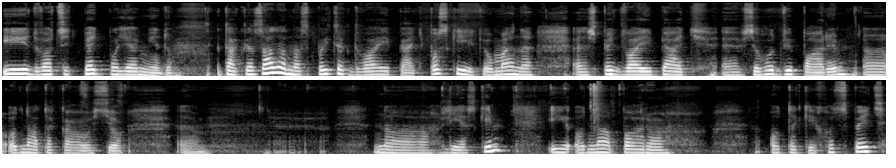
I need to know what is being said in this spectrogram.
і 25 поліаміду. Так, в'язала на спицях 2,5. Оскільки у мене е, шпиць 2,5 е, всього дві пари. Е, Одна така ось е, на лески і одна пара отаких от спиць.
